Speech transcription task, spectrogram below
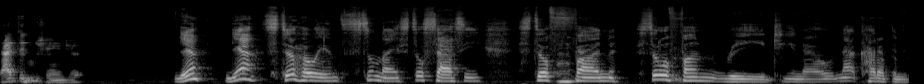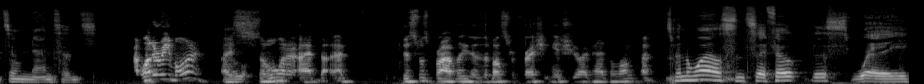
That didn't change it. Yeah, yeah, still Hellions, still nice, still sassy, still Mhm. fun, still a fun read. You know, not caught up in its own nonsense. I want to read more. I so want to. I, I, this was probably the, the most refreshing issue I've had in a long time. It's been a while since I felt this way.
